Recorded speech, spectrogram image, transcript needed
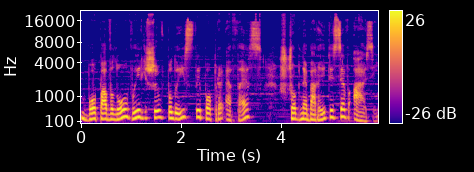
Бо Павло вирішив плисти попри Ефес, щоб не баритися в Азії.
